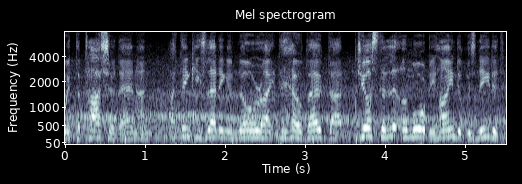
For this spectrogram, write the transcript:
with the passer then, and I think he's letting him know right now about that. Just a little more behind it was needed. They've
